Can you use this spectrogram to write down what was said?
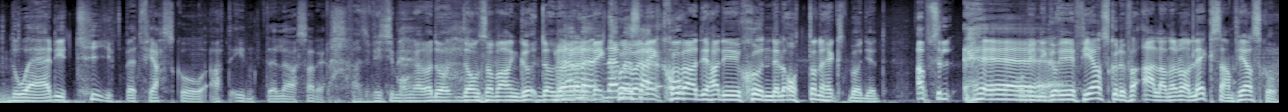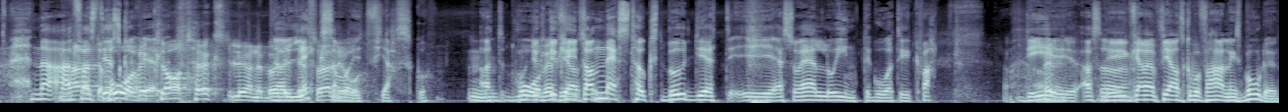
Då är det ju typ ett fiasko att inte lösa det. Fast det finns ju många. Vadå, de som vann guld... Växjö, hade, ju sjunde eller åttonde högst budget. Absolut. Eh. Är det fiasko det för alla andra lag? Leksand, fiasko. nej, fast jag skulle- HV klart högst Ja, lönebudget SHL Leksand var ju ett fiasko. Mm. Att, du, HV du kan ju inte ha näst högst budget i SHL och inte gå till kvart. Det är ju alltså... Det kan vara fiasko på förhandlingsbordet.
